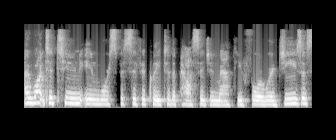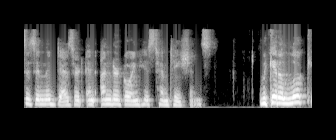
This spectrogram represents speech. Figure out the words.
I want to tune in more specifically to the passage in Matthew 4 where Jesus is in the desert and undergoing his temptations. We get a look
